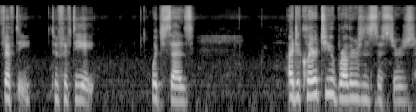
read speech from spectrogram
50 to 58 which says I declare to you brothers and sisters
